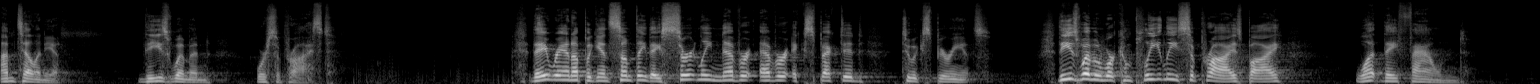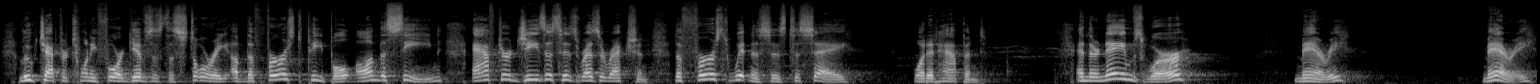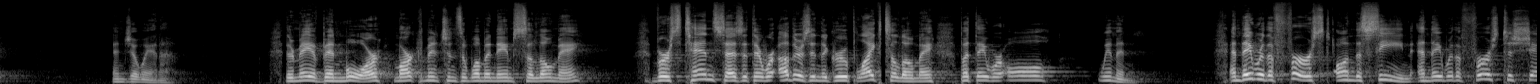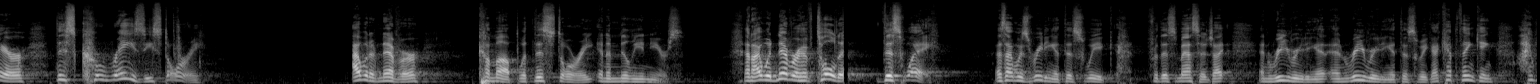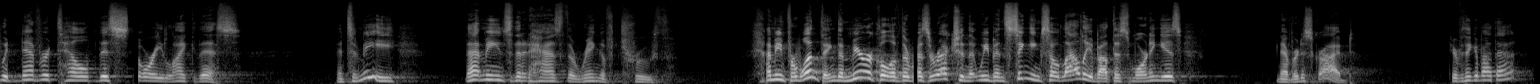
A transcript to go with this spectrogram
I'm telling you, these women were surprised. They ran up against something they certainly never ever expected to experience. These women were completely surprised by what they found. Luke chapter 24 gives us the story of the first people on the scene after Jesus' resurrection, the first witnesses to say what had happened. And their names were Mary, Mary, and Joanna. There may have been more. Mark mentions a woman named Salome. Verse 10 says that there were others in the group like Salome, but they were all women. And they were the first on the scene, and they were the first to share this crazy story. I would have never come up with this story in a million years. And I would never have told it this way. As I was reading it this week for this message I, and rereading it and rereading it this week, I kept thinking, I would never tell this story like this. And to me, that means that it has the ring of truth. I mean, for one thing, the miracle of the resurrection that we've been singing so loudly about this morning is never described. Do you ever think about that?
